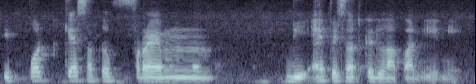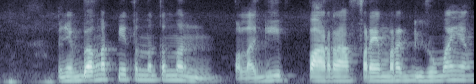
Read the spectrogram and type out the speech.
di podcast atau frame di episode ke-8 ini. Banyak banget nih teman-teman, apalagi para framer di rumah yang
